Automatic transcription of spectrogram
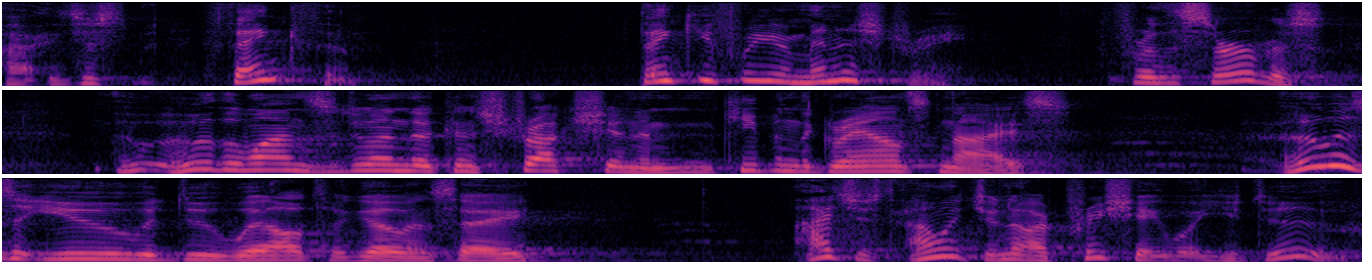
I just thank them. Thank you for your ministry, for the service. Who, are the ones doing the construction and keeping the grounds nice? Who is it you would do well to go and say, I just, I want you to know I appreciate what you do?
